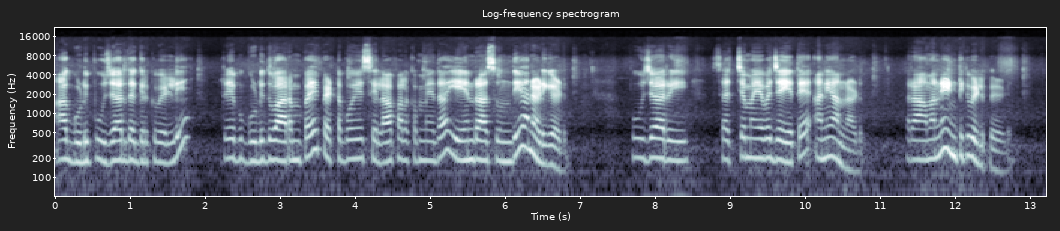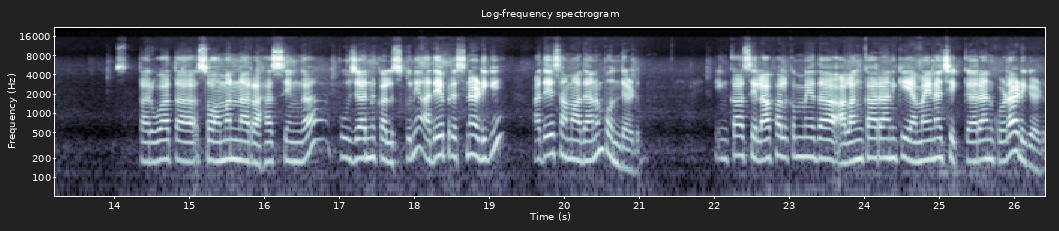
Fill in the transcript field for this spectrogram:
ఆ గుడి పూజారి దగ్గరికి వెళ్ళి రేపు గుడి ద్వారంపై పెట్టబోయే శిలాఫలకం మీద ఏం రాసి ఉంది? అని అడిగాడు. పూజారి సత్యమేవ జయతే అని అన్నాడు. రామన్న ఇంటికి వెళ్ళిపోయాడు. తరువాత సోమన్న రహస్యంగా పూజారిని కలుసుకుని అదే ప్రశ్న అడిగి అదే సమాధానం పొందాడు. ఇంకా శిలాఫలకం మీద అలంకారానికి ఏమైనా చెక్కారా అని కూడా అడిగాడు.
